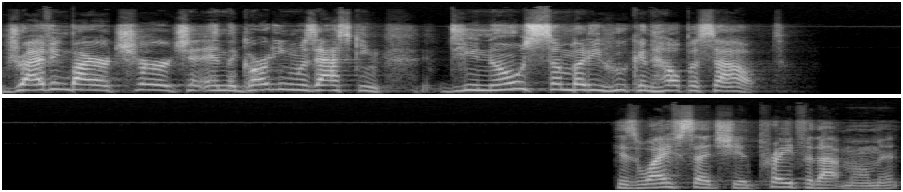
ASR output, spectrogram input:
driving by our church, and the guardian was asking, Do you know somebody who can help us out? His wife said she had prayed for that moment,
